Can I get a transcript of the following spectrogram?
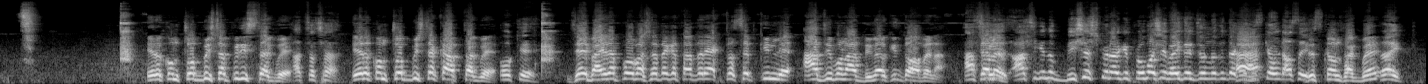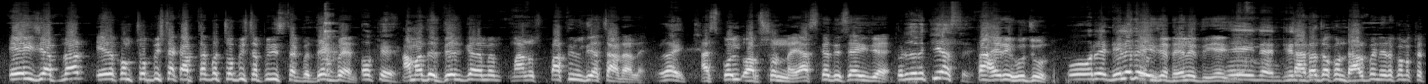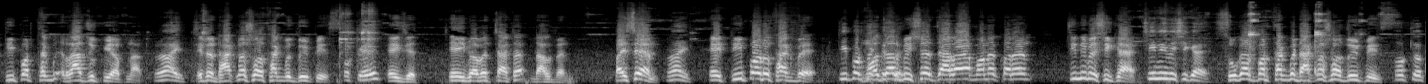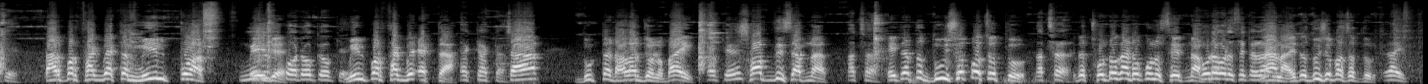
এরকম চব্বিশটা পিস থাকবে। আচ্ছা আচ্ছা। এরকম চব্বিশটা কাপ থাকবে। ওকে। যে বাইরে প্রবাসা থেকে তাদের একটা সেট কিনলে আজীবন আর ডিনার কিন্তু হবে না। আজকে কিন্তু বিশেষ করে আর কি প্রবাসী ভাইদের জন্য কিন্তু একটা ডিসকাউন্ট আছে। ডিসকাউন্ট থাকবে। রাইট এই যে আপনার এরকম চব্বিশটা কাপ থাকবে চব্বিশটা পিরিস থাকবে দেখবেন? ওকে। আমাদের দেশ গ্রামে মানুষ পাতিল দিয়ে চা ডালে রাইট আজ কই অপশন নাই আজকে দিছে এই যে কি আছে? তাহেরি হুজুর। ওরে ঢেলে দেই এই যে ঢেলে দিই এই যে। চাটা যখন ঢালবেন এরকম একটা টিপট থাকবে রাজুকি আপনার। রাইট এটা ঢাকনা সহ থাকবে দুই পিস ওকে। এই যে এইভাবে চাটা ডালবেন পাইছেন? এই টিপটও থাকবে। মজার? বিষয় যারা মনে করেন চিনি বেশি খায়। চিনি বেশি খায়। সুগার পর থাকবে ঢাকনা সহ দুই পিস ওকে ওকে। তারপর থাকবে একটা মিল পট। মিল পট থাকবে একটা। চা দুধটা ঢালার জন্য। ভাই সব দিছে আপনার। আচ্ছা। এটা তো দুইশো পঁচাত্তর। আচ্ছা। এটা ছোটখাটো কোনো সেট না না, না এটা দুইশো পঁচাত্তর।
